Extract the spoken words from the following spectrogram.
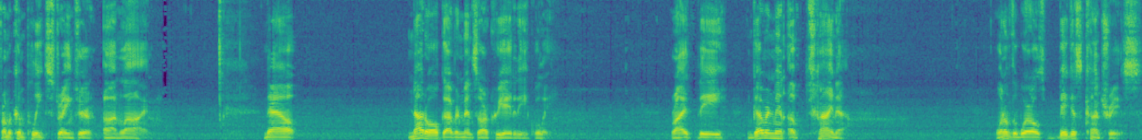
from a complete stranger online. Now, not all governments are created equally, right? The government of China, one of the world's biggest countries,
